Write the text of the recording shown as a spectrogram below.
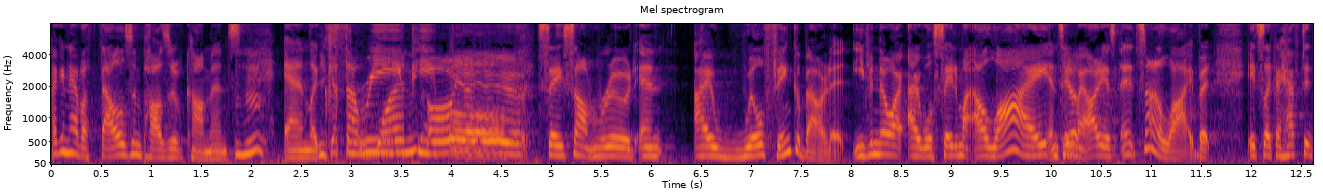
I can have a thousand positive comments and like Mm-hmm. You get that three one- oh, people yeah, yeah, yeah. say something rude. And I will think about it, even though I, I will say to my, I'll lie and say Yep. to my audience, and it's not a lie, but it's like I have to,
